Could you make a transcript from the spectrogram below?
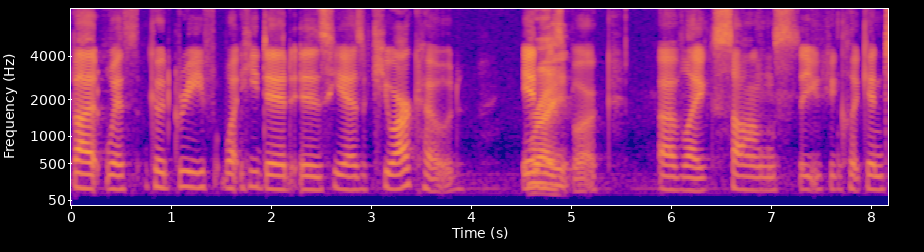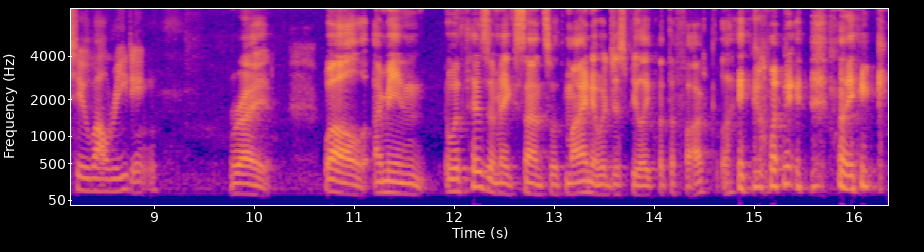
But with Good Grief, what he did is he has a QR code in his book of like songs that you can click into while reading. Right. Well, I mean, with his it makes sense. With mine, it would just be like, "What the fuck?" Like, what, like,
